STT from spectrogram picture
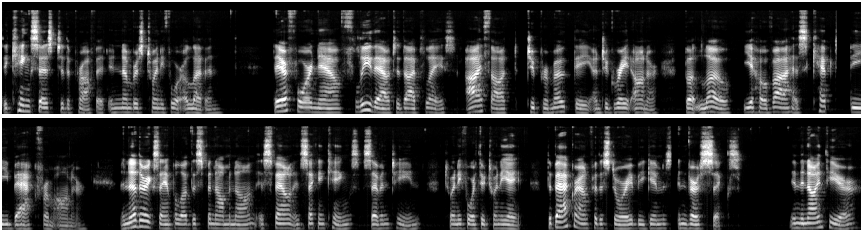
The king says to the prophet in Numbers 24:11, Therefore now flee thou to thy place. I thought to promote thee unto great honor, but lo, Jehovah has kept thee back from honor. Another example of this phenomenon is found in 2 Kings 17 24 through 28. The background for the story begins in verse 6. In the ninth year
